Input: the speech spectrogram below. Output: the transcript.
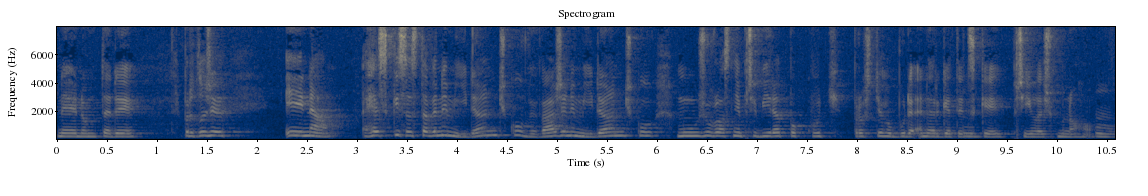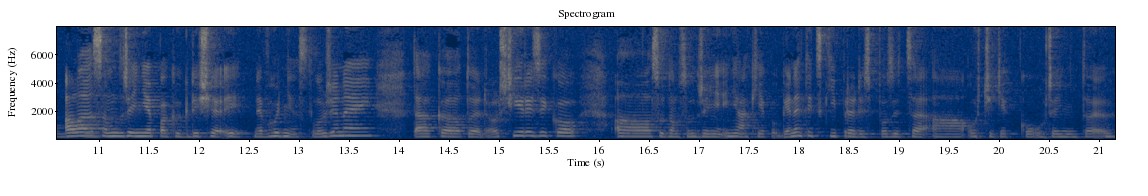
nejenom tedy, protože i na hezky sestaveném jídelníčku, vyváženém jídelníčku můžu vlastně přibírat, pokud prostě ho bude energeticky mm. příliš mnoho. Mm. Ale mm. samozřejmě pak, když je i nevhodně složený, tak eh, to je další riziko. A jsou tam samozřejmě i nějaké jako genetické predispozice a určitě kouření, to je,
